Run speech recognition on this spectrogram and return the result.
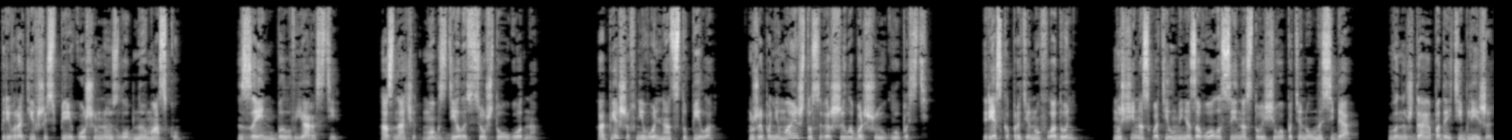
превратившись в перекошенную злобную маску. Зейн был в ярости, а значит, мог сделать все, что угодно. Опешив, невольно отступила, уже понимая, что совершила большую глупость. Резко протянув ладонь, мужчина схватил меня за волосы и настойчиво потянул на себя, вынуждая подойти ближе.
